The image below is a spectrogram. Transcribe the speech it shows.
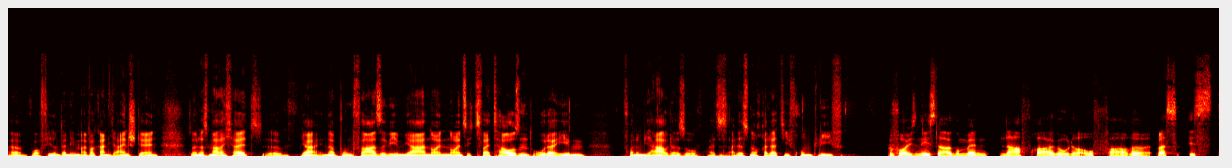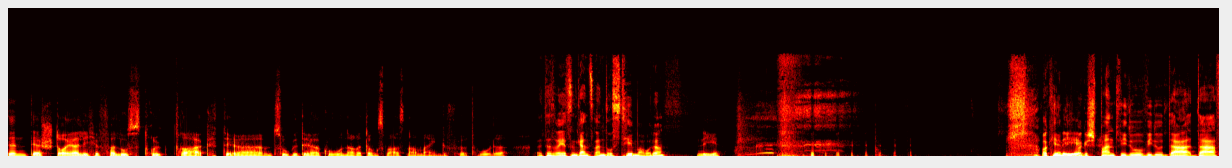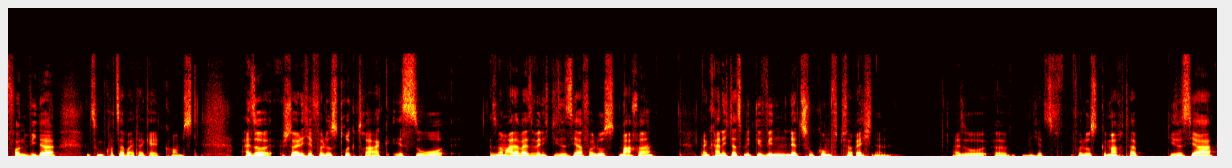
äh, wo auch viele Unternehmen einfach gar nicht einstellen, sondern das mache ich halt äh, ja in einer Boomphase wie im Jahr 99, 2000 oder eben vor einem Jahr oder so, als es alles noch relativ rund lief. Bevor ich das nächste Argument nachfrage oder auffahre, was ist denn der steuerliche Verlustrücktrag, der im Zuge der Corona-Rettungsmaßnahmen eingeführt wurde? Das war jetzt ein ganz anderes Thema, oder? Nee. Okay, dann bin ich mal gespannt, wie du, wie du da, davon wieder zum Kurzarbeitergeld kommst. Also, steuerlicher Verlustrücktrag ist so, also normalerweise, wenn ich dieses Jahr Verlust mache, dann kann ich das mit Gewinnen in der Zukunft verrechnen. Also, äh, wenn ich jetzt Verlust gemacht habe dieses Jahr,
